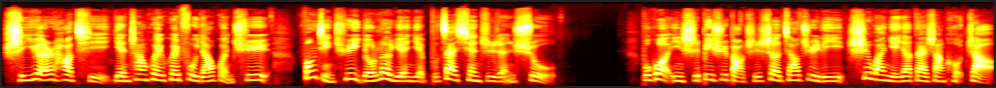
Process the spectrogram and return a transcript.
十一月二号起，演唱会恢复摇滚区、风景区、游乐园也不再限制人数。不过饮食必须保持社交距离，吃完也要戴上口罩。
